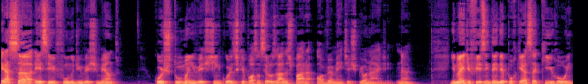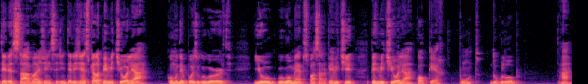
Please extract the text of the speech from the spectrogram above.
Essa, esse fundo de investimento costuma investir em coisas que possam ser usadas para, obviamente, espionagem, né? E não é difícil entender por que essa Keyhole interessava a agência de inteligência, porque ela permitia olhar, como depois o Google Earth e o Google Maps passaram a permitir, permitia olhar qualquer ponto do globo, tá?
